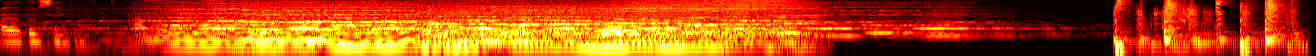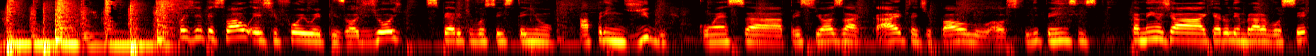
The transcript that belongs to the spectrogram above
para todos sempre. Pois pessoal, este foi o episódio de hoje. Espero que vocês tenham aprendido com essa preciosa carta de Paulo aos Filipenses. Também eu já quero lembrar a você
